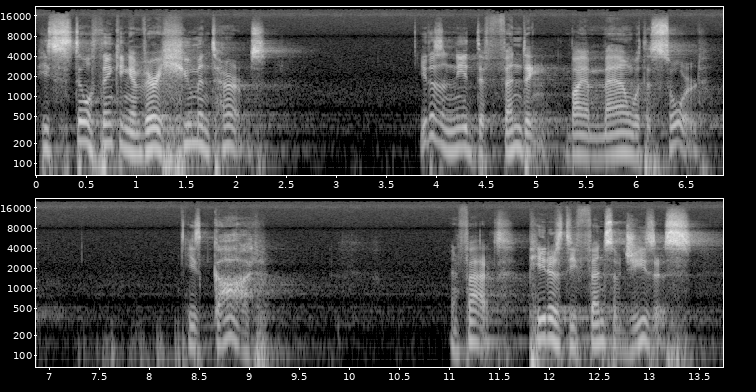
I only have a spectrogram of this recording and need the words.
He's still thinking in very human terms. He doesn't need defending by a man with a sword. He's God. In fact, Peter's defense of Jesus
